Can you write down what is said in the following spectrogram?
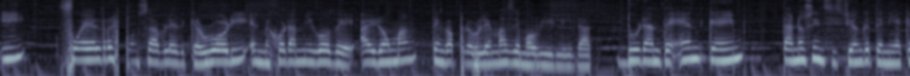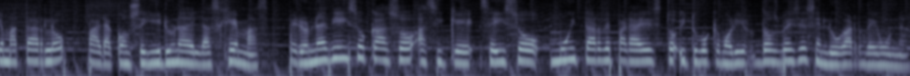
y fue el responsable de que Rory, el mejor amigo de Iron Man, tenga problemas de movilidad. Durante Endgame, Thanos insistió en que tenía que matarlo para conseguir una de las gemas, pero nadie hizo caso, así que se hizo muy tarde para esto y tuvo que morir dos veces en lugar de una.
